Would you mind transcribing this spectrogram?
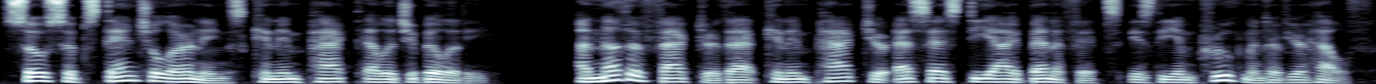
so substantial earnings can impact eligibility. Another factor that can impact your SSDI benefits is the improvement of your health.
